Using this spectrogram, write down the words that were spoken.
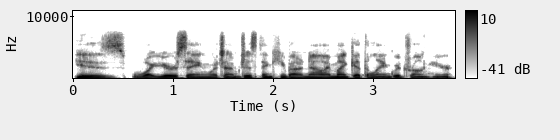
is what you're saying, which I'm just thinking about it now. I might get the language wrong here,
